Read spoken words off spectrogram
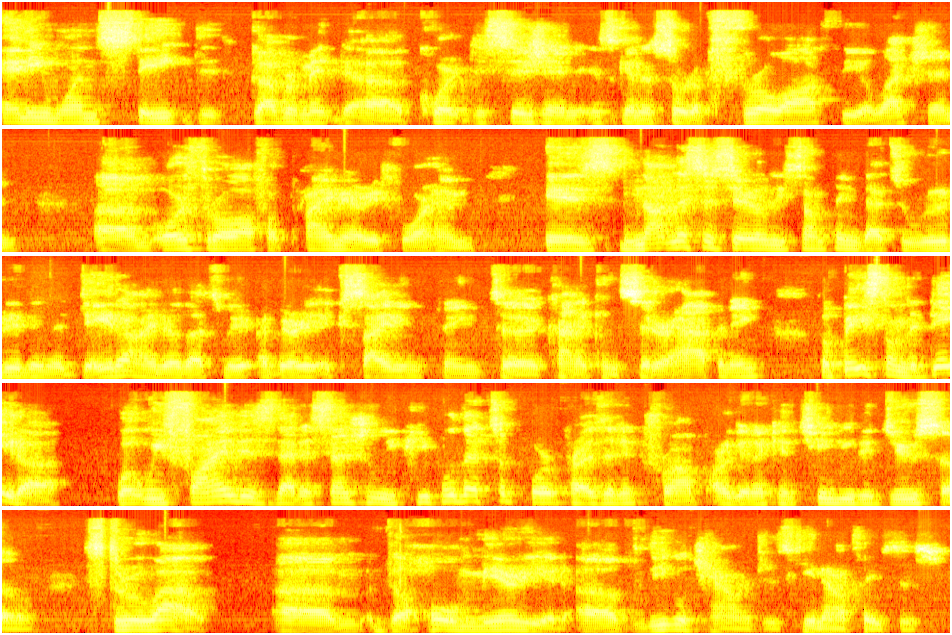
any one state government uh, court decision is going to sort of throw off the election um, or throw off a primary for him is not necessarily something that's rooted in the data. I know that's a very exciting thing to kind of consider happening. But based on the data, what we find is that essentially people that support President Trump are going to continue to do so throughout um, the whole myriad of legal challenges he now faces.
